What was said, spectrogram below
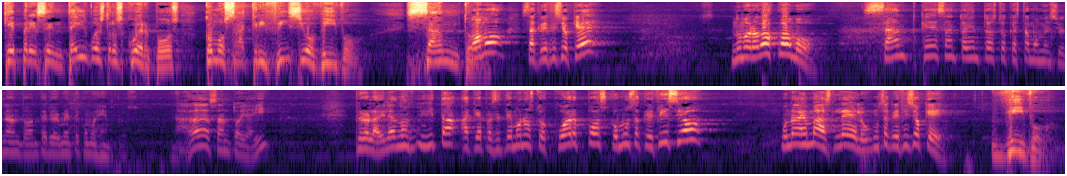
que presentéis vuestros cuerpos como sacrificio vivo, santo. ¿Cómo? ¿Sacrificio qué? Número dos, ¿cómo? Santo. ¿Qué es santo hay en todo esto que estamos mencionando anteriormente como ejemplos? Nada de santo hay ahí. Pero la Biblia nos invita a que presentemos nuestros cuerpos como un sacrificio. Una vez más, léelo. ¿Un sacrificio qué? Vivo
